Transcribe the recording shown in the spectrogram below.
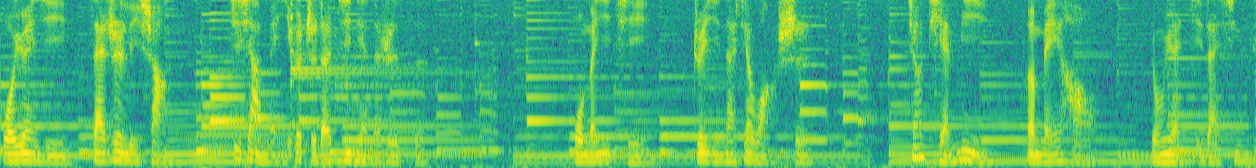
我愿意在日历上记下每一个值得纪念的日子，我们一起追忆那些往事，将甜蜜和美好永远记在心里。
